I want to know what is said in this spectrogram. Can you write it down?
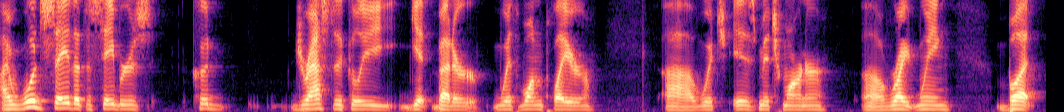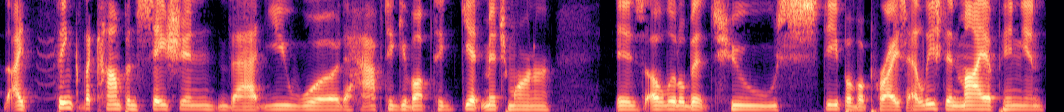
I would say that the Sabres could drastically get better with one player, uh, which is Mitch Marner, uh, right wing. But I think the compensation that you would have to give up to get Mitch Marner is a little bit too steep of a price, at least in my opinion.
